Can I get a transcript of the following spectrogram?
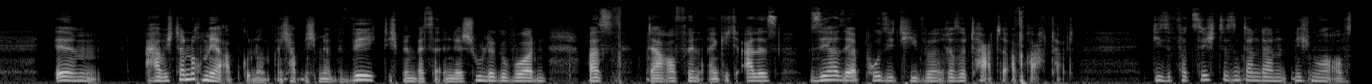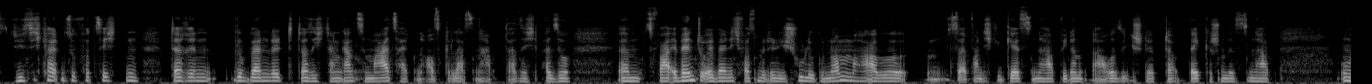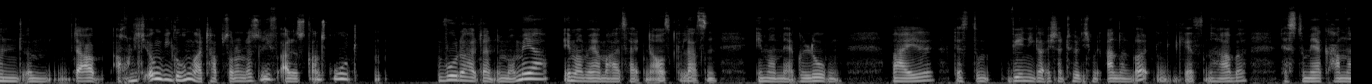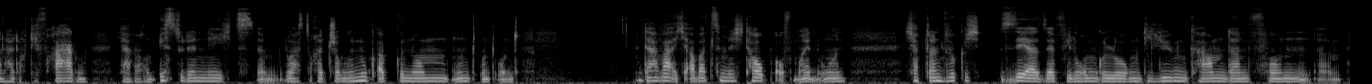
ähm, habe ich dann noch mehr abgenommen. Ich habe mich mehr bewegt, ich bin besser in der Schule geworden, was daraufhin eigentlich alles sehr, sehr positive Resultate erbracht hat. Diese Verzichte sind dann, dann nicht nur auf Süßigkeiten zu verzichten, darin gewandelt, dass ich dann ganze Mahlzeiten ausgelassen habe. Dass ich also ähm, zwar eventuell, wenn ich was mit in die Schule genommen habe, ähm, das einfach nicht gegessen habe, wieder mit nach Hause geschleppt habe, weggeschmissen habe und ähm, da auch nicht irgendwie gehungert habe, sondern das lief alles ganz gut wurde halt dann immer mehr, immer mehr Mahlzeiten ausgelassen, immer mehr gelogen. Weil desto weniger ich natürlich mit anderen Leuten gegessen habe, desto mehr kamen dann halt auch die Fragen, ja, warum isst du denn nichts? Ähm, du hast doch jetzt schon genug abgenommen und, und, und. Da war ich aber ziemlich taub auf meinen Ohren. Ich habe dann wirklich sehr, sehr viel rumgelogen. Die Lügen kamen dann von, ähm,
